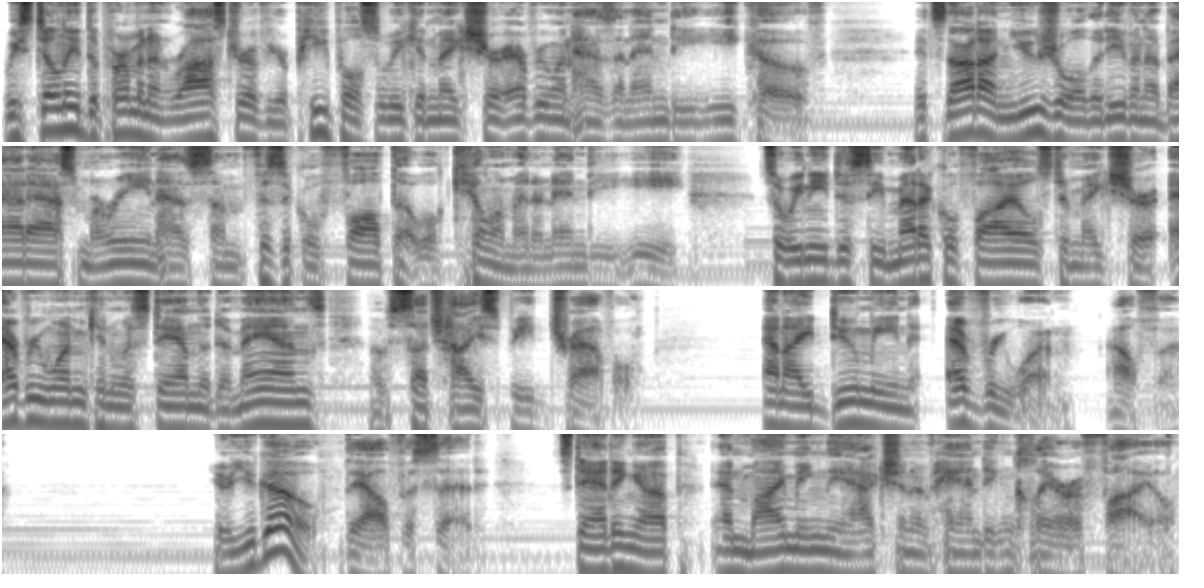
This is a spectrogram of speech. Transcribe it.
We still need the permanent roster of your people so we can make sure everyone has an NDE cove. It's not unusual that even a badass Marine has some physical fault that will kill him in an NDE. So we need to see medical files to make sure everyone can withstand the demands of such high speed travel. And I do mean everyone, Alpha. Here you go, the Alpha said, standing up and miming the action of handing Claire a file.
